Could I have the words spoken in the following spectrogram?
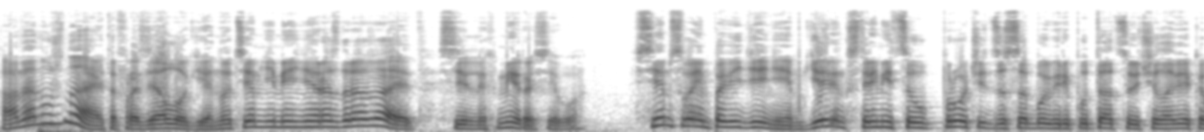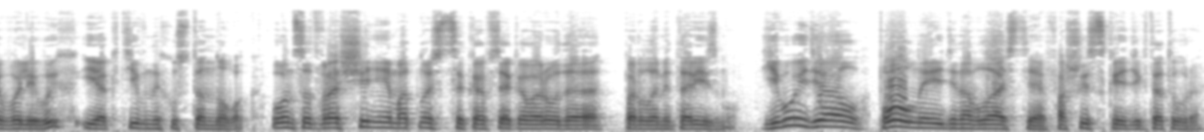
Она нужна, эта фразеология, но тем не менее раздражает сильных мира сего. Всем своим поведением Геринг стремится упрочить за собой репутацию человека волевых и активных установок. Он с отвращением относится ко всякого рода парламентаризму. Его идеал – полное единовластие, фашистская диктатура.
